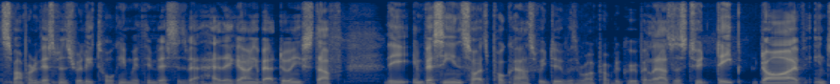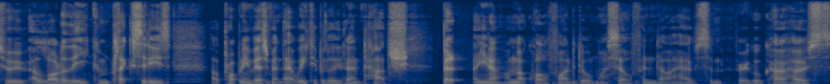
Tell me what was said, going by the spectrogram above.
Smart Property Investment is really talking with investors about how they're going about doing stuff. The Investing Insights podcast we do with the Right Property Group allows us to deep dive into a lot of the complexities of property investment that we typically don't touch. But you know, I'm not qualified to do it myself, and I have some very good co-hosts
